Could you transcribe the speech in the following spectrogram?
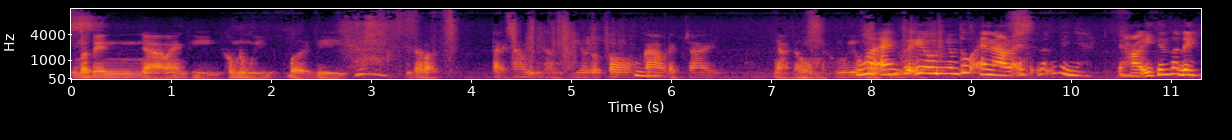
Nhưng mà bên nhà mai anh thì không đồng ý bởi vì người ta bảo tại sao những thằng kia nó to Ừ. cao đẹp trai nhà giàu mà không yêu đúng rồi em cứ yêu nghiêm túc em nào là em sẽ dẫn về nhà để hỏi ý kiến gia đình.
